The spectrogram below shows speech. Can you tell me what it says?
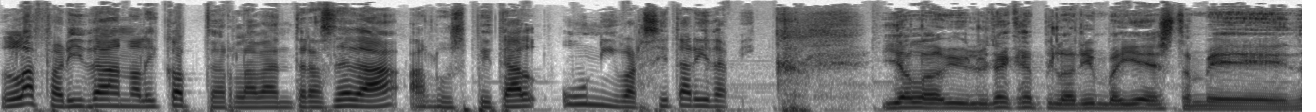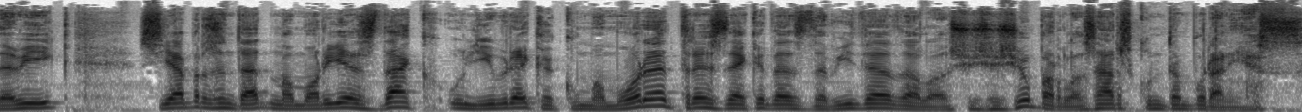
la ferida en helicòpter. La van traslladar a l'Hospital Universitari de Vic. I a la Biblioteca Pilarín Vallès, també de Vic, s'hi ha presentat Memòries d'AC, un llibre que commemora tres dècades de vida de l'Associació per les Arts Contemporànies.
